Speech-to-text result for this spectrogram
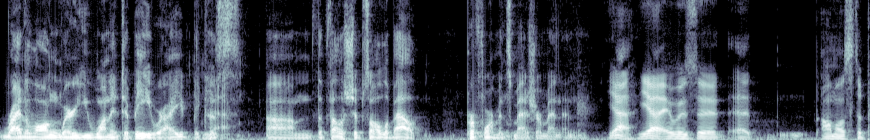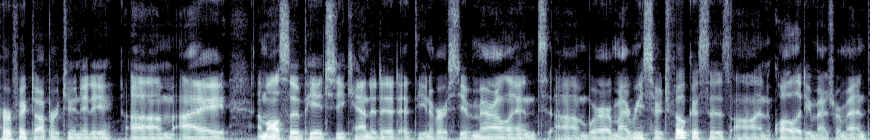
right along where you wanted to be, right? Because yeah. um, the fellowship's all about performance measurement and yeah yeah it was a, a almost the perfect opportunity. Um, I am also a PhD candidate at the University of Maryland, um, where my research focuses on quality measurement.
